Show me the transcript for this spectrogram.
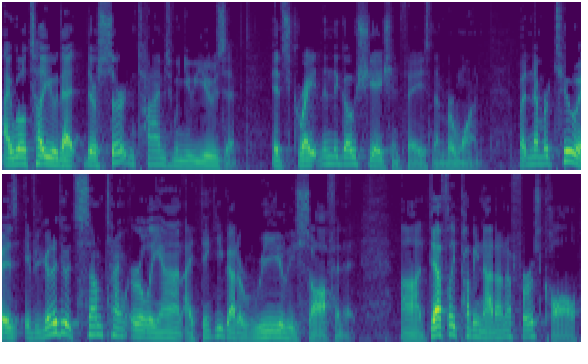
I will tell you that there's certain times when you use it. It's great in the negotiation phase, number one. But number two is, if you're going to do it sometime early on, I think you've got to really soften it. Uh, definitely probably not on a first call,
